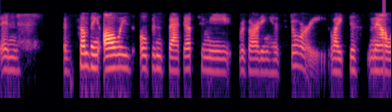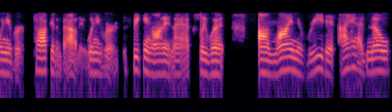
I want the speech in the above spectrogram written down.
and something always opens back up to me regarding his story. Like just now when you were talking about it, when you were speaking on it, and I actually went online to read it. I had no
